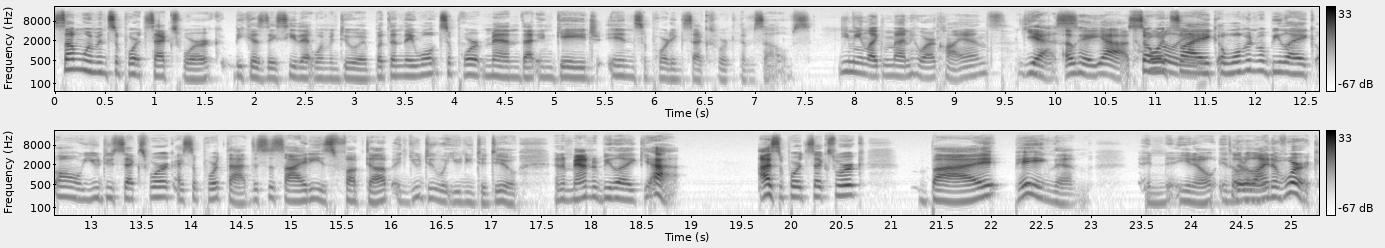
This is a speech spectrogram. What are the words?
some women support sex work because they see that women do it, but then they won't support men that engage in supporting sex work themselves. You mean like men who are clients? Yes. Okay, yeah. So it's like a woman will be like, "Oh, you do sex work? I support that. This society is fucked up and you do what you need to do." And a man would be like, "Yeah, I support sex work by paying them and you know, in totally. their line of work."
